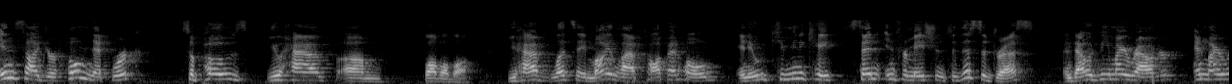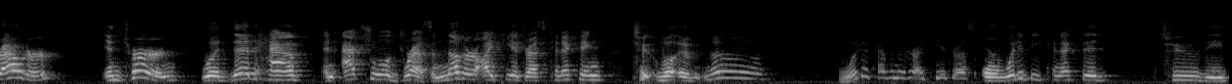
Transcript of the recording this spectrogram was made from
inside your home network, suppose you have um, blah, blah, blah. You have, let's say, my laptop at home, and it would communicate, send information to this address, and that would be my router. And my router, in turn, would then have an actual address, another IP address connecting to, well, uh, no, would it have another IP address? Or would it be connected to the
